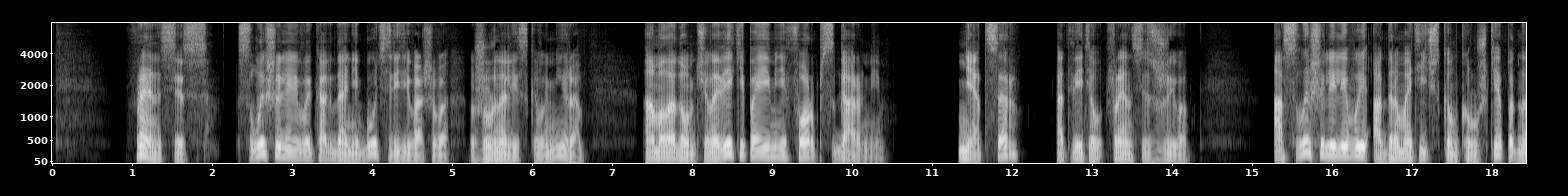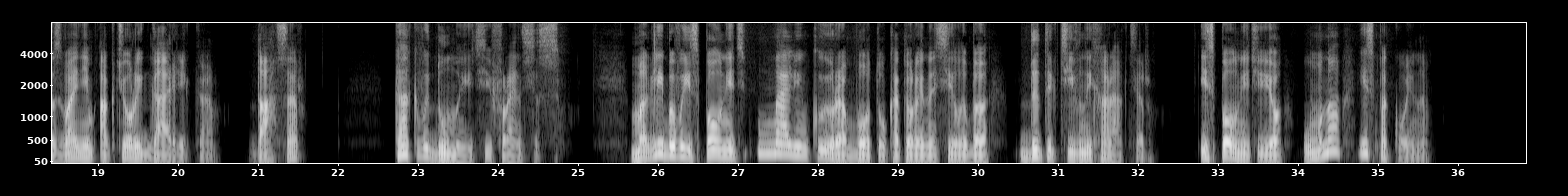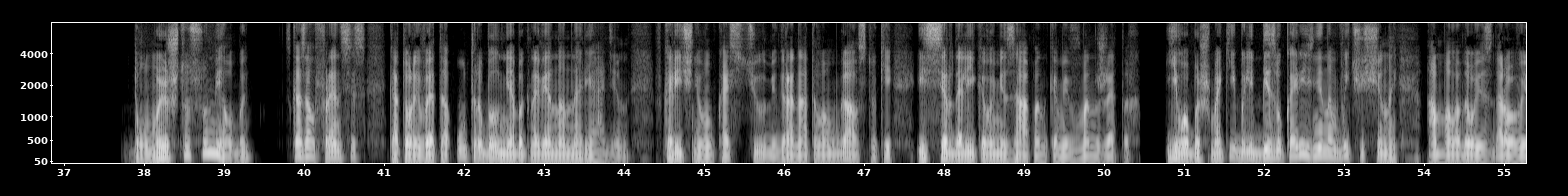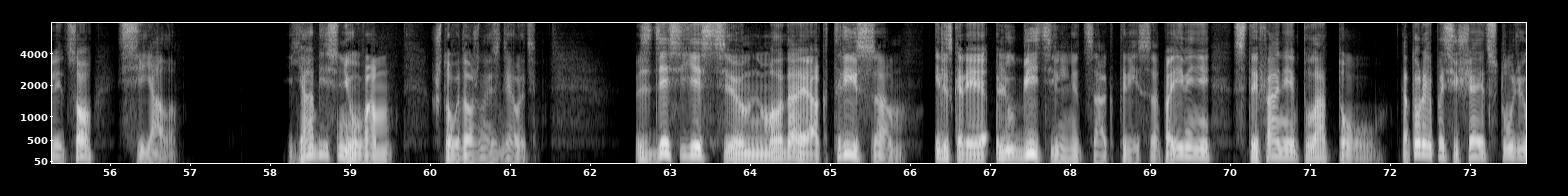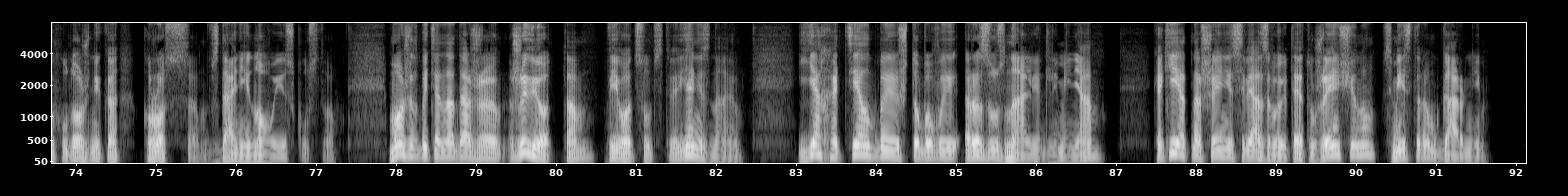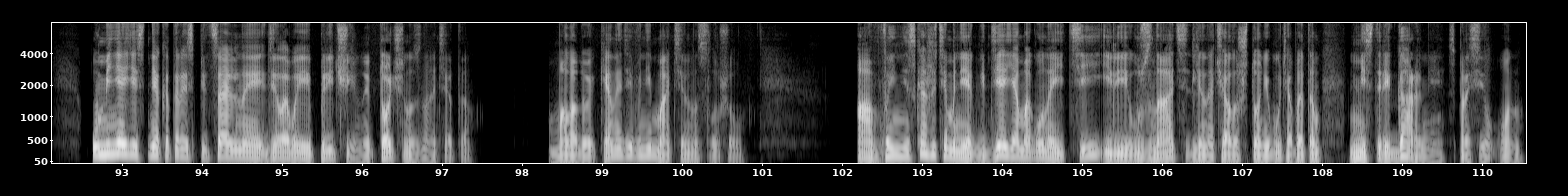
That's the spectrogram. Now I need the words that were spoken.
"Фрэнсис, слышали ли вы когда-нибудь среди вашего журналистского мира о молодом человеке по имени Форбс Гарни?" "Нет, сэр", ответил Фрэнсис живо. "А слышали ли вы о драматическом кружке под названием Актеры Гаррика?" Да, сэр. Как вы думаете, Фрэнсис, могли бы вы исполнить маленькую работу, которая носила бы детективный характер? Исполнить ее умно и спокойно. Думаю, что сумел бы, сказал Фрэнсис, который в это утро был необыкновенно наряден, в коричневом костюме, гранатовом галстуке и с сердоликовыми запонками в манжетах. Его башмаки были безукоризненно вычищены, а молодое здоровое лицо сияло. Я объясню вам, что вы должны сделать. Здесь есть э, молодая актриса, или скорее любительница-актриса по имени Стефания Платоу, которая посещает студию художника Кросса в здании Новое искусство. Может быть, она даже живет там в его отсутствие, я не знаю. Я хотел бы, чтобы вы разузнали для меня, какие отношения связывают эту женщину с мистером Гарни. У меня есть некоторые специальные деловые причины точно знать это. Молодой Кеннеди внимательно слушал. А вы не скажете мне, где я могу найти или узнать для начала что-нибудь об этом мистере Гарни, спросил он.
